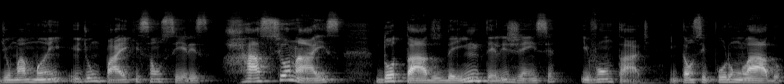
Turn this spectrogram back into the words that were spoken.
de uma mãe e de um pai que são seres racionais dotados de inteligência e vontade. Então, se por um lado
